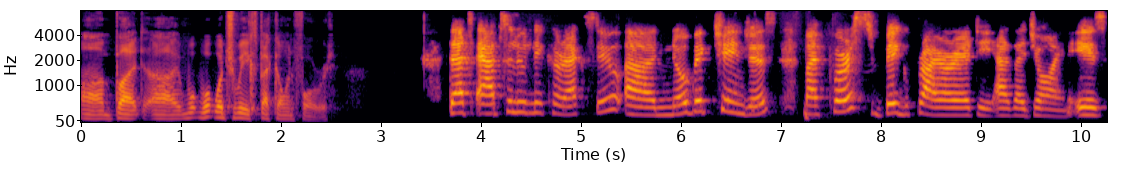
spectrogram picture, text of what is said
um, but uh, what, what should we expect going forward? That's absolutely correct, Stu. Uh, no big changes. My first big priority as I join is,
